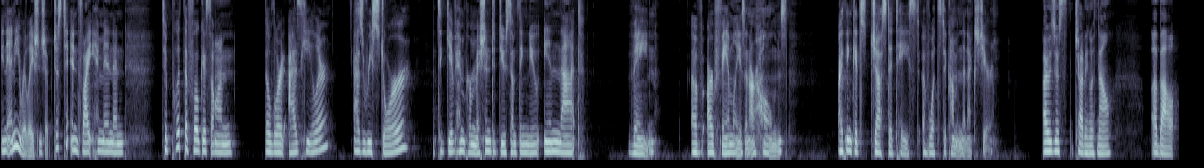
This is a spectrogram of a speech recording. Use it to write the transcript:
in any relationship, just to invite Him in and to put the focus on the Lord as healer, as restorer, to give him permission to do something new in that vein of our families and our homes. I think it's just a taste of what's to come in the next year. I was just chatting with Nell about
